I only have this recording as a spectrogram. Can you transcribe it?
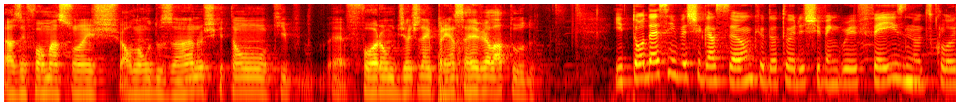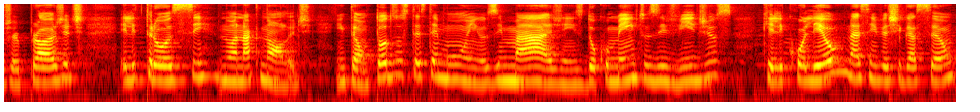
as informações ao longo dos anos, que, tão, que é, foram diante da imprensa revelar tudo. E toda essa investigação que o Dr. Stephen Greer fez no Disclosure Project, ele trouxe no Unacknowledge. Então, todos os testemunhos, imagens, documentos e vídeos que ele colheu nessa investigação,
